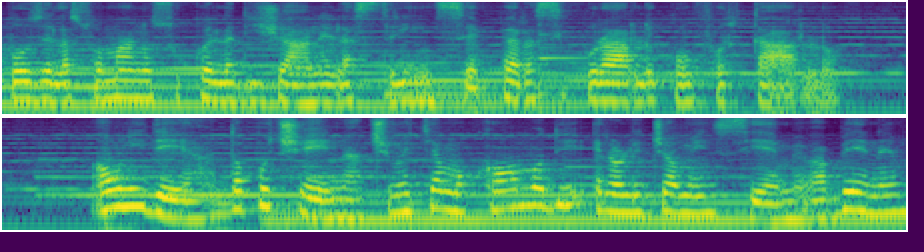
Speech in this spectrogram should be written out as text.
pose la sua mano su quella di Jeanne e la strinse per rassicurarlo e confortarlo. Ho un'idea, dopo cena ci mettiamo comodi e lo leggiamo insieme, va bene?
